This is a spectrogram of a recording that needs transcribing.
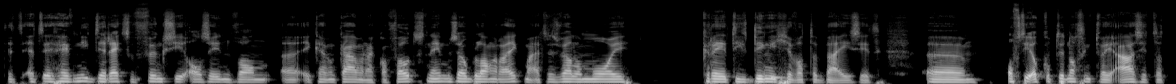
het, het, heeft niet direct een functie als in van uh, ik heb een camera en kan foto's nemen, zo belangrijk. Maar het is wel een mooi creatief dingetje wat erbij zit. Um, of die ook op de Nothing 2A zit, dat,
